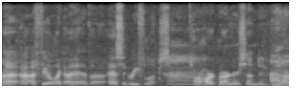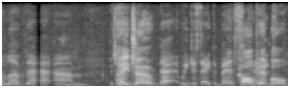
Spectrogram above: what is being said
I, I feel like I have uh, acid reflux or heartburn or something. Oh, I love that. Um, Hey Joe, that we just ate the best. call Pitbull.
